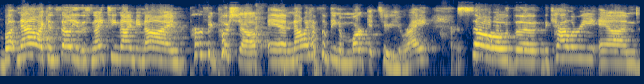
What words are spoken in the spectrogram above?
But now I can sell you this 1999 perfect push up, and now I have something to market to you, right? right. So the the calorie and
